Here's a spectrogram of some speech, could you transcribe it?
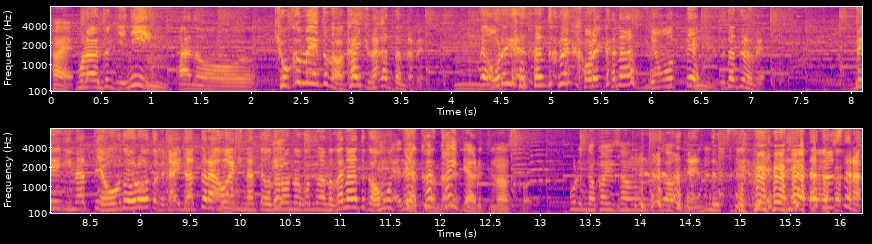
はい。もらうときに、うん。あのー曲名とかは書いてなかったんだべ、うん。だから俺がなんとなくこれかなって思ってうん。歌ってたのべ「べ」になって踊ろうとか書いてあったら「わ」になって踊ろうのことなのかなとか思って書いてあるってなんですか？これ中井さんが。めんどくせえ。だとしたら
